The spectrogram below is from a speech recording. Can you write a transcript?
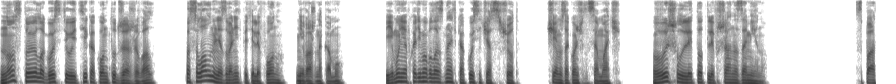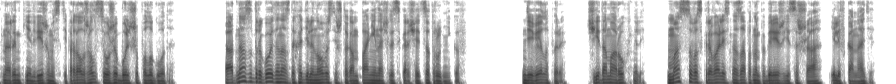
Но стоило гостю уйти, как он тут же оживал, посылал меня звонить по телефону, неважно кому. Ему необходимо было знать, какой сейчас счет, чем закончился матч, вышел ли тот левша на замену. Спад на рынке недвижимости продолжался уже больше полугода. Одна за другой до нас доходили новости, что компании начали сокращать сотрудников. Девелоперы, чьи дома рухнули, массово скрывались на западном побережье США или в Канаде.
